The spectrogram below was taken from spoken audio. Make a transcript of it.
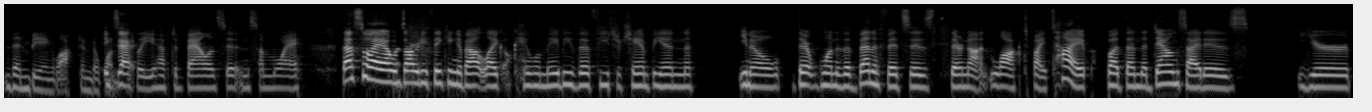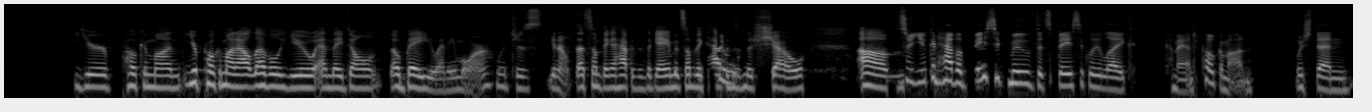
than being locked into one exactly. You have to balance it in some way. That's why I was already thinking about like, okay, well maybe the future champion, you know, they're one of the benefits is they're not locked by type, but then the downside is your your Pokemon your Pokemon outlevel you and they don't obey you anymore, which is, you know, that's something that happens in the game. It's something that happens in the show. Um So you can have a basic move that's basically like command Pokemon, which then,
